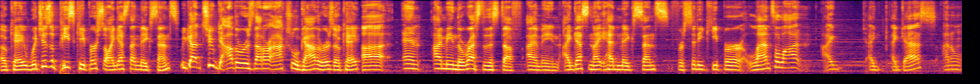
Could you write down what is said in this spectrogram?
okay which is a peacekeeper so I guess that makes sense. We got two gatherers that are actual gatherers okay? Uh and I mean the rest of this stuff I mean I guess Nighthead makes sense for city keeper Lancelot I I, I guess? I don't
